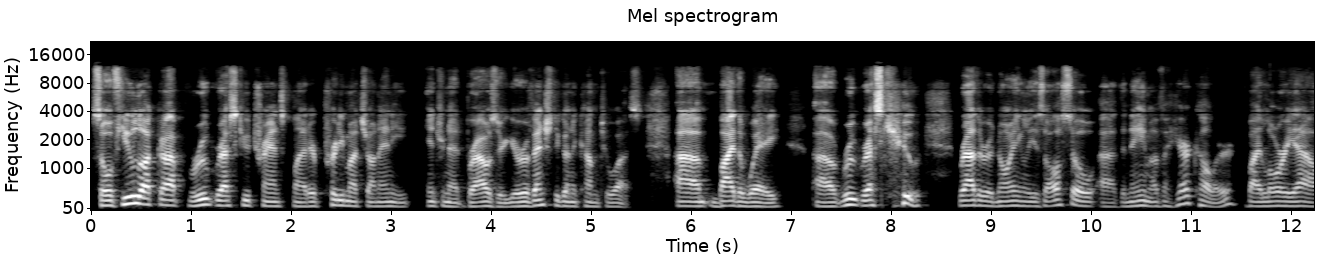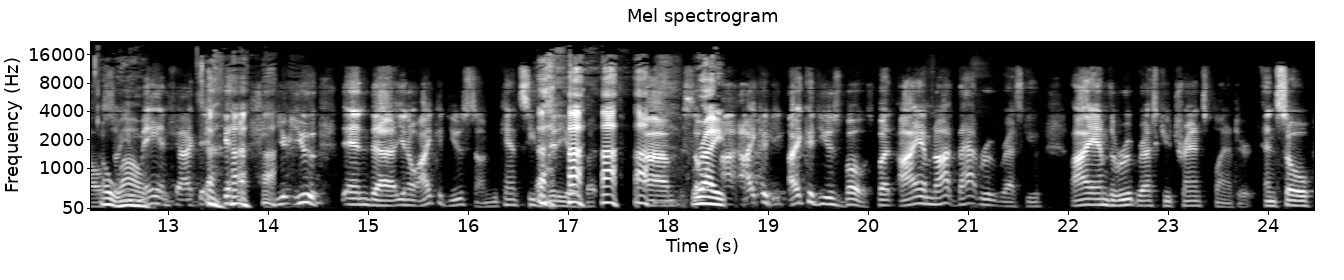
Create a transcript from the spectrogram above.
So if you look up Root Rescue Transplanter pretty much on any internet browser, you're eventually going to come to us. Um, by the way, uh, Root Rescue, rather annoyingly, is also uh, the name of a hair color by L'Oreal. Oh, so wow. you may, in fact, you, you and uh, you know, I could use some. You can't see the video, but um, so Right. I, I could I could use both, but I am not that root rescue. I am the root rescue transplanter, and so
